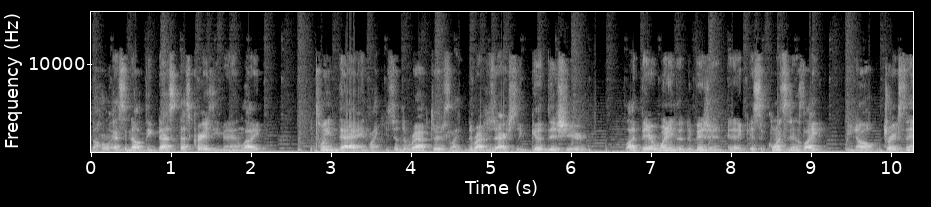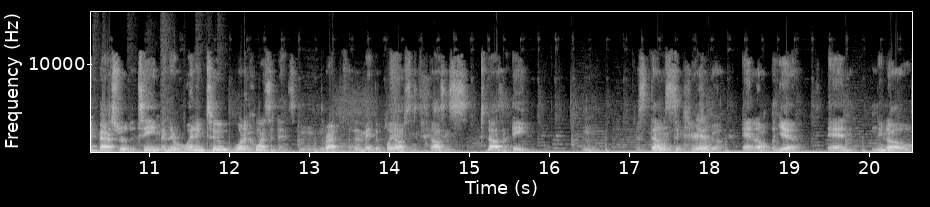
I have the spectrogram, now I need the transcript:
the whole SNL thing, that's that's crazy, man. Like between that and like you said, the Raptors, like the Raptors are actually good this year. Like they're winning the division, and it, it's a coincidence. Like you know, Drake's the ambassador of the team, and they're winning too. What a coincidence! Mm-hmm. The Raptors haven't made the playoffs since 2000, 2008. Mm. That was six years yeah. ago, and uh, yeah, and you know,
